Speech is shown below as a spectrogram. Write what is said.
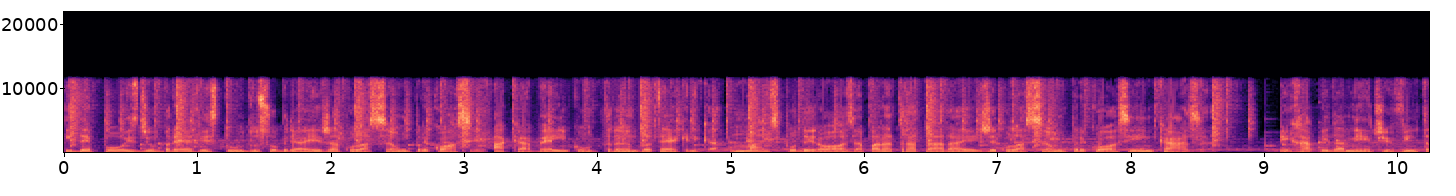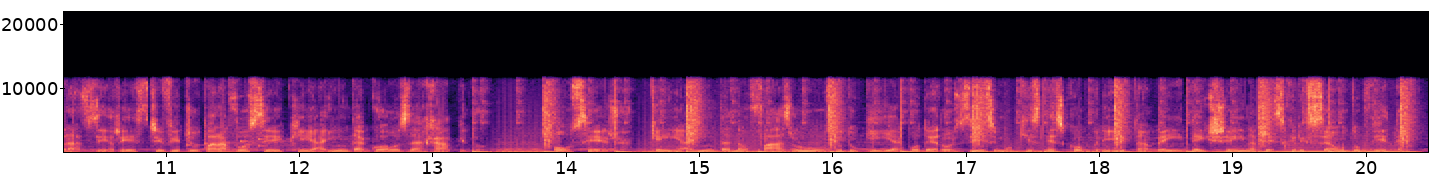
e depois de um breve estudo sobre a ejaculação precoce, acabei encontrando a técnica mais poderosa para tratar a ejaculação precoce em casa. E rapidamente vim trazer este vídeo para você que ainda goza rápido. Ou seja, quem ainda não faz o uso do guia poderosíssimo que descobri também deixei na descrição do vídeo.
